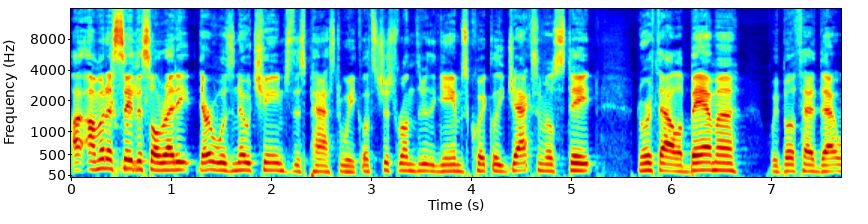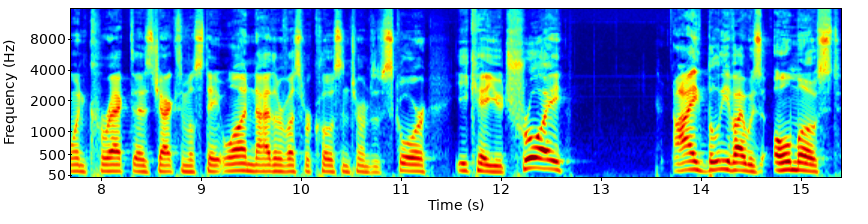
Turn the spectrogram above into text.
I, am going to say this already. There was no change this past week. Let's just run through the games quickly. Jacksonville State, North Alabama. We both had that one correct as Jacksonville State won. Neither of us were close in terms of score. EKU Troy. I believe I was almost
